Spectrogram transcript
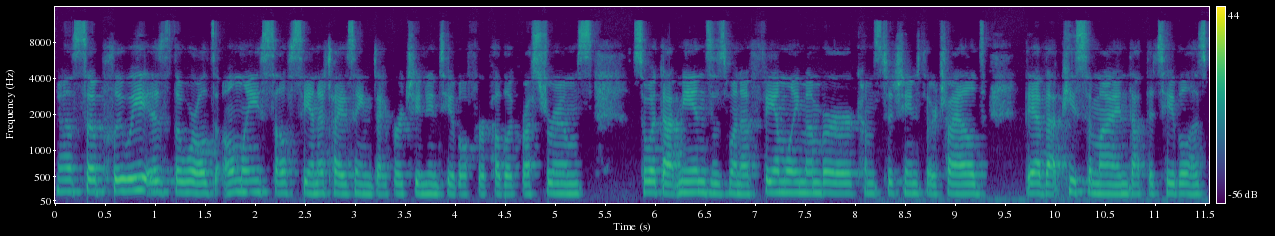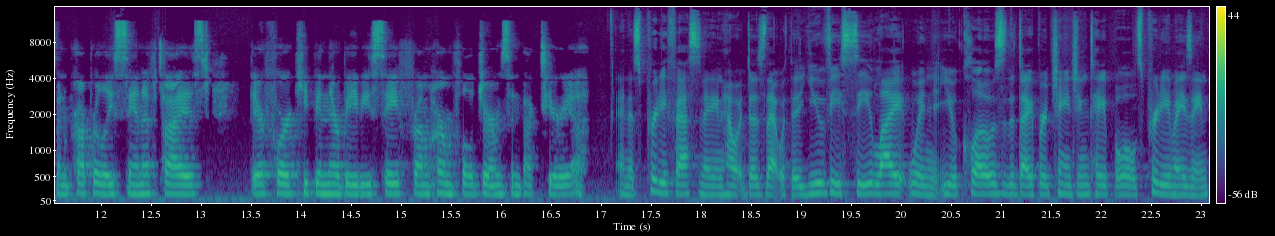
Yeah, so Pluie is the world's only self sanitizing diaper changing table for public restrooms. So, what that means is when a family member comes to change their child, they have that peace of mind that the table has been properly sanitized, therefore, keeping their baby safe from harmful germs and bacteria. And it's pretty fascinating how it does that with a UVC light when you close the diaper changing table. It's pretty amazing.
